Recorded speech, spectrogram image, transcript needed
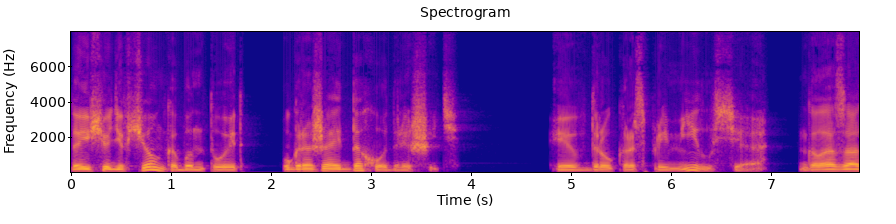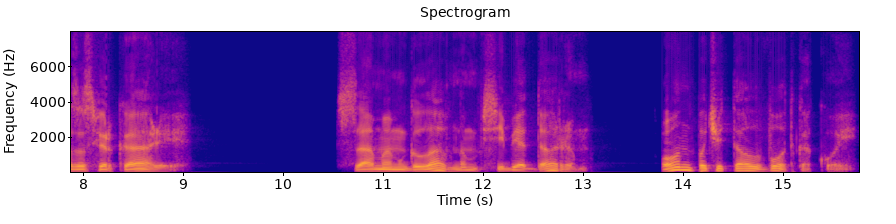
да еще девчонка бунтует, угрожает дохода лишить. И вдруг распрямился, глаза засверкали, Самым главным в себе даром он почитал вот какой.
